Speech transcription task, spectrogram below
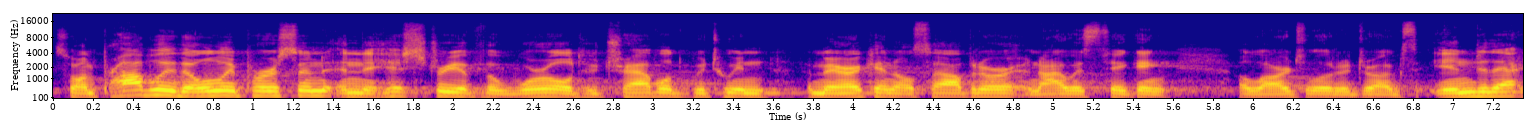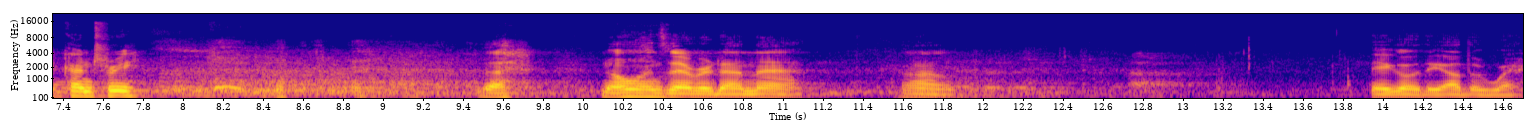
So I'm probably the only person in the history of the world who traveled between America and El Salvador, and I was taking a large load of drugs into that country. no one's ever done that. Um, they go the other way.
